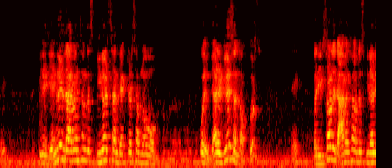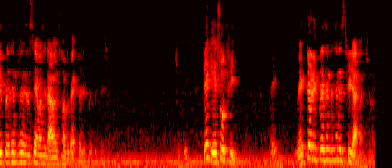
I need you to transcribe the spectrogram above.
Right? In a general dimension, the spinors and vectors have no, well, there are relations, of course, right? But it's not the dimension of the spinor representation is the same as the dimension of the vector representation. Okay? Take SO3, right? Vector representation is three dimensional.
